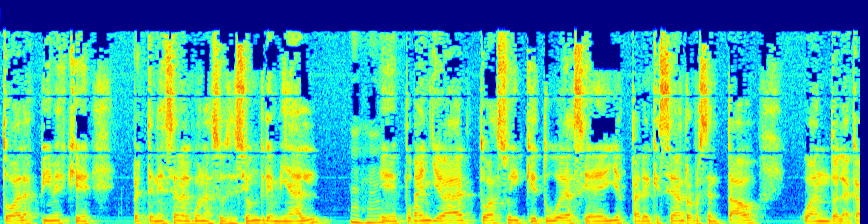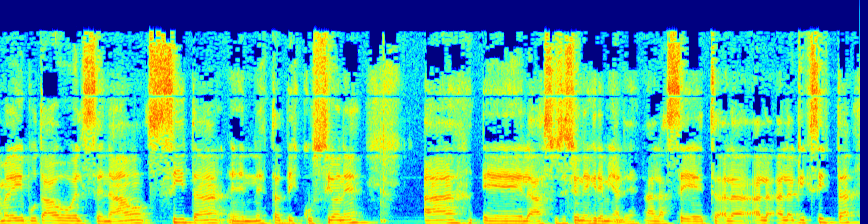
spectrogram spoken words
todas las pymes que pertenecen a alguna asociación gremial Eh, puedan llevar todas sus inquietudes hacia ellas para que sean representados cuando la Cámara de Diputados o el Senado cita en estas discusiones a eh, las asociaciones gremiales, a la CET, a la, a, la, a la que exista,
